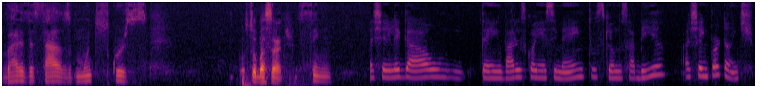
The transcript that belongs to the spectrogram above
várias salas, muitos cursos. Gostou bastante? Sim. Achei legal, tem vários conhecimentos que eu não sabia achei importante.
